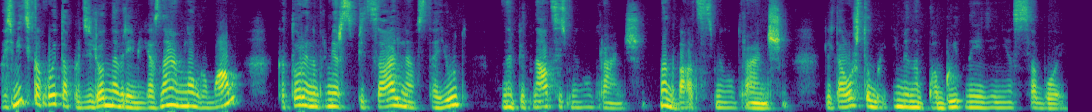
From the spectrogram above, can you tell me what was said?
Возьмите какое-то определенное время. Я знаю много мам, которые, например, специально встают на 15 минут раньше, на 20 минут раньше, для того, чтобы именно побыть наедине с собой.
